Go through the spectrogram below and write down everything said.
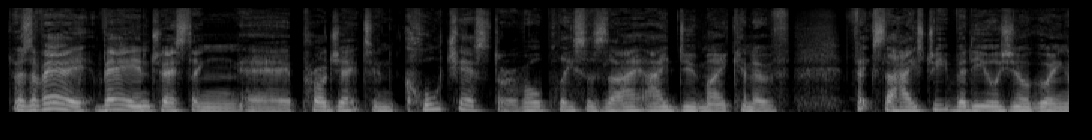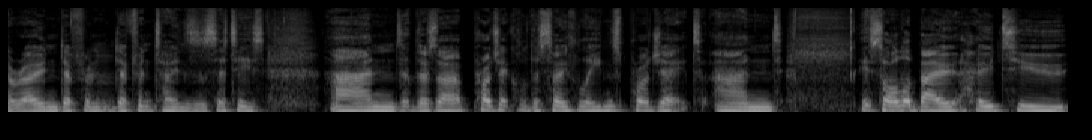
There's a very, very interesting uh, project in Colchester, of all places. I, I do my kind of fix the high street videos, you know, going around different mm. different towns and cities. And there's a project called the South Lanes Project, and it's all about how to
